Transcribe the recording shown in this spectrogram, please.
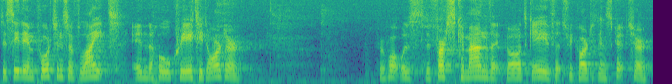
to see the importance of light in the whole created order for what was the first command that God gave that's recorded in Scripture?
